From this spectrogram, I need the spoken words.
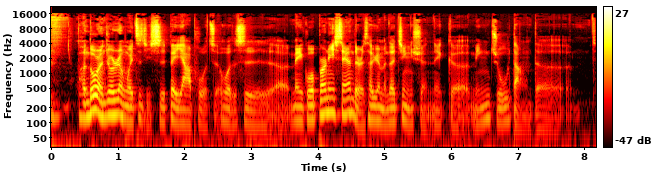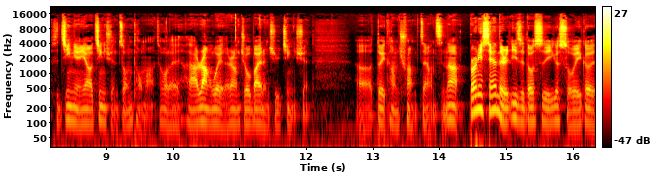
很多人就认为自己是被压迫者，或者是呃，美国 Bernie Sanders 他原本在竞选那个民主党的，就是今年要竞选总统嘛，后来他让位了，让 Joe Biden 去竞选。呃，对抗 Trump 这样子，那 Bernie Sanders 一直都是一个所谓一个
